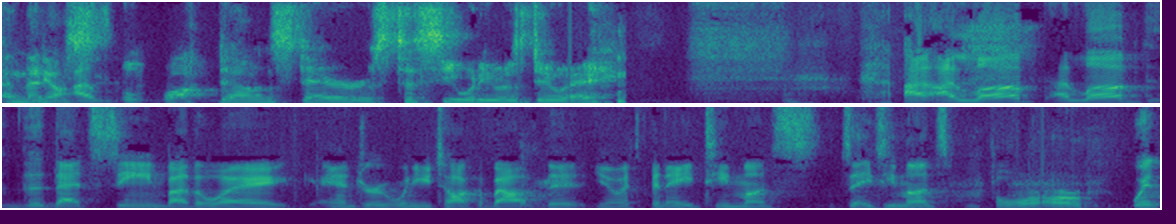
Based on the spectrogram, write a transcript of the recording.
And then You know, he I- still walked downstairs to see what he was doing. I, I loved I loved the, that scene by the way, Andrew. When you talk about that, you know, it's been eighteen months. It's eighteen months before, or when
